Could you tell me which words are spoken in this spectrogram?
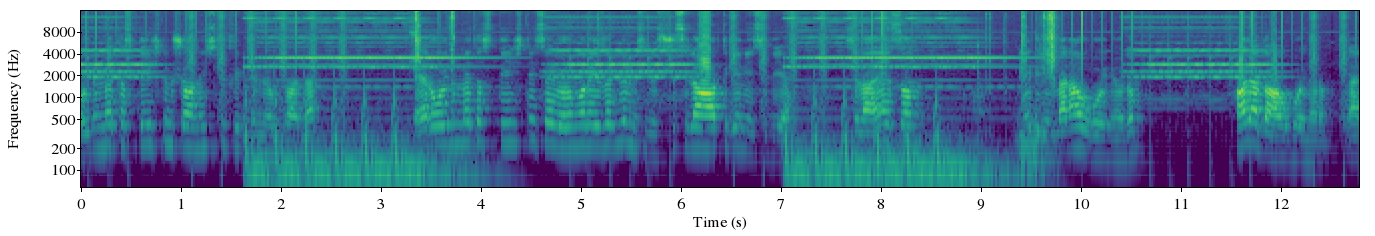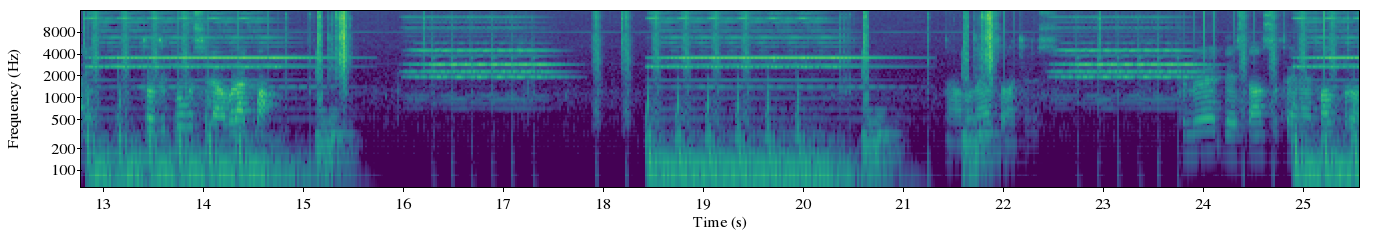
Oyunun metası değişti mi şu an hiçbir fikrim yok zaten. Eğer oyunun metası değiştiyse yorumlara yazabilir misiniz? Şu silah artık en iyisi diye. Mesela en son ne bileyim ben AUG oynuyordum. Hala da AUG oynarım. Yani çocukluğumun silahı bırakmam. Ha, bunu en son açarız. Tümü destansı FNFAL Pro.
